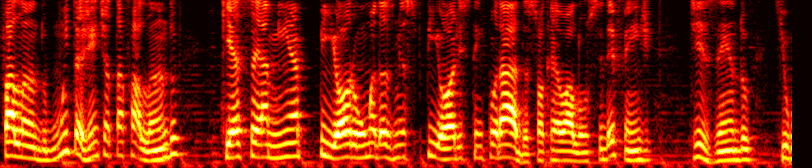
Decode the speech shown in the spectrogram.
falando, muita gente já está falando que essa é a minha pior ou uma das minhas piores temporadas. Só que aí o Alonso se defende dizendo que o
